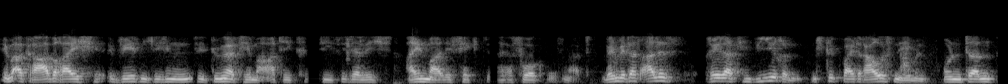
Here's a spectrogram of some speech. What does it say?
Im Agrarbereich im Wesentlichen die Düngerthematik, die sicherlich Einmaleffekte hervorgerufen hat. Wenn wir das alles relativieren, ein Stück weit rausnehmen und dann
